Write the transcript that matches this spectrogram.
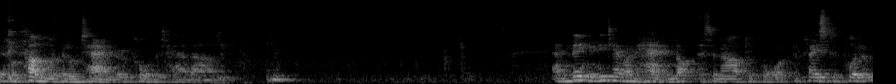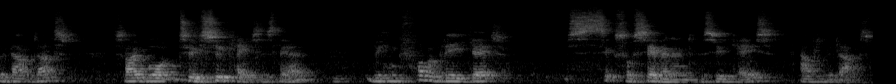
It'll come with a little tab, it'll pull the tab out. And then you need to have on hand, not as an afterthought, a place to put it without dust. So I bought two suitcases there. We can probably get six or seven into the suitcase out of the dust.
